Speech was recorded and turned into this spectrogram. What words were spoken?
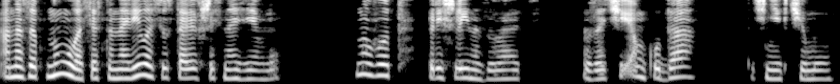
Она запнулась, остановилась, уставившись на землю. Ну вот, пришли, называется. Зачем, куда? Точнее, к чему?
